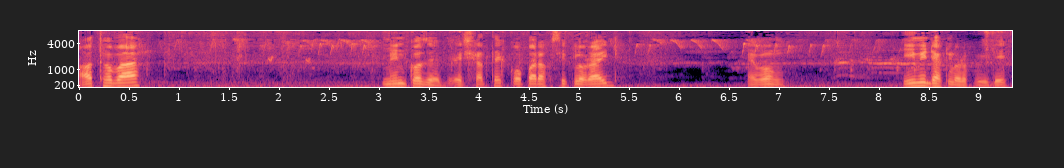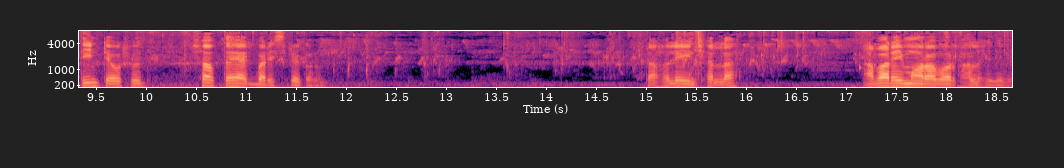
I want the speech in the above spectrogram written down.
অথবা মিনকোজেব, এর সাথে কপার অক্সিক্লোরাইড এবং ইমিডাক্লোরোপিড এই তিনটে ওষুধ সপ্তাহে একবার স্প্রে করুন। তাহলে ইনশাল্লাহ আবার এই মরাবর ভালো হয়ে যাবে।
